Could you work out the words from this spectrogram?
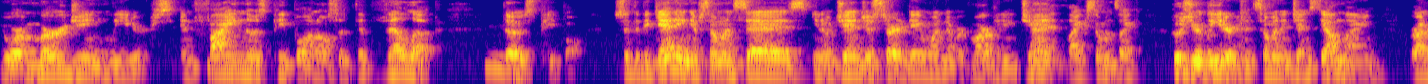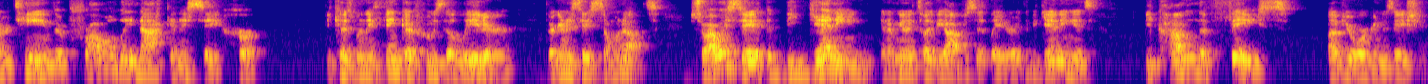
your emerging leaders and find those people and also develop mm-hmm. those people. So at the beginning, if someone says, you know, Jen just started day one network marketing, Jen, like someone's like, who's your leader? And it's someone in Jen's downline or on her team, they're probably not going to say her because when they think of who's the leader, they're going to say someone else. So I always say at the beginning, and I'm going to tell you the opposite later. At the beginning, it's become the face of your organization.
